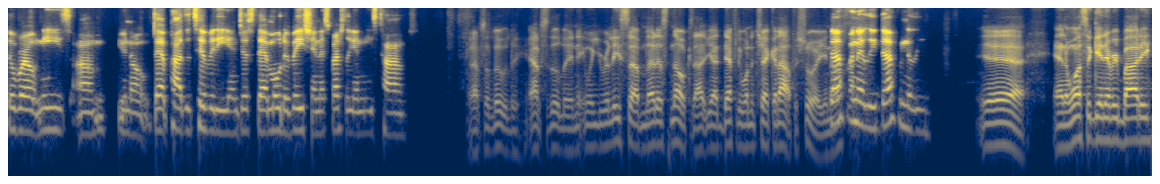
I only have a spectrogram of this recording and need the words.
the world needs, um, you know, that positivity and just that motivation, especially in these times. Absolutely, absolutely. And when you release something, let us know because I, yeah, definitely want to check it out for sure. You know, definitely, definitely. Yeah. And once again, everybody,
